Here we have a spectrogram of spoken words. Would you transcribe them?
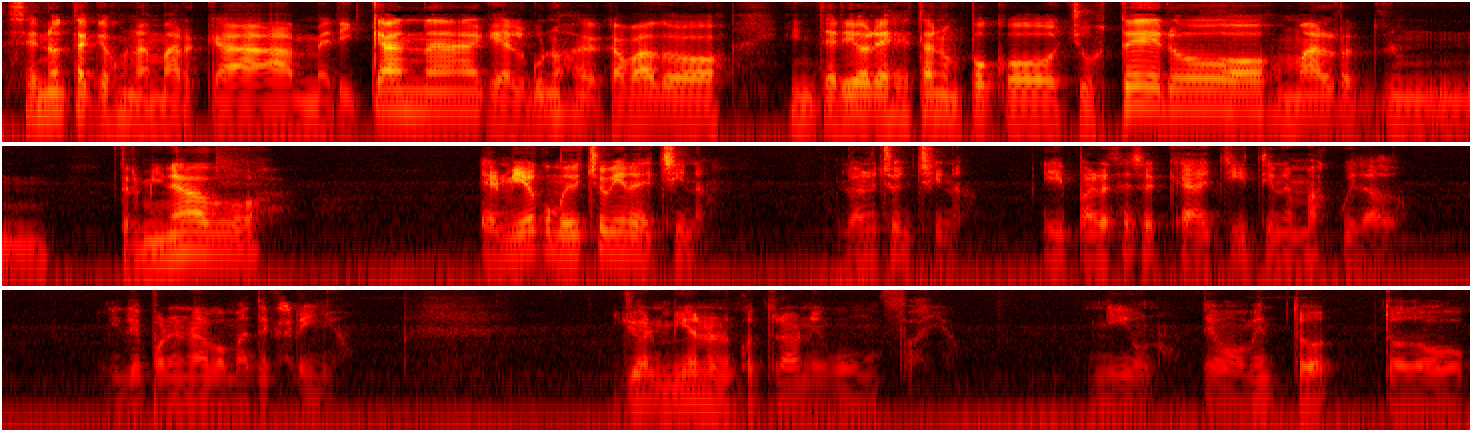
se nota que es una marca americana, que algunos acabados interiores están un poco chusteros, mal mm, terminados. El mío, como he dicho, viene de China. Lo han hecho en China. Y parece ser que allí tienen más cuidado. Y le ponen algo más de cariño. Yo el mío no he encontrado ningún fallo. Ni uno. De momento, todo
